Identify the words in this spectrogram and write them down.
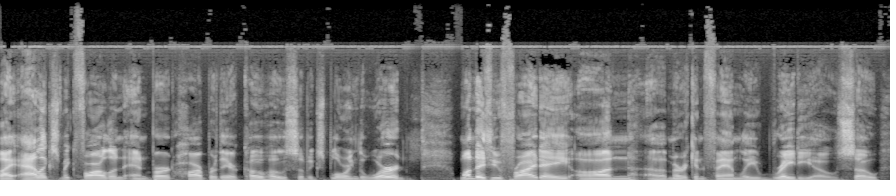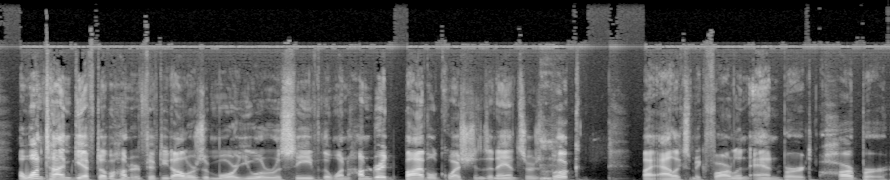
by Alex McFarland and Bert Harper. They are co hosts of Exploring the Word Monday through Friday on uh, American Family Radio. So, a one time gift of $150 or more, you will receive the 100 Bible Questions and Answers book by Alex McFarland and Bert Harper.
